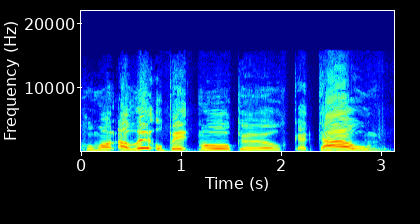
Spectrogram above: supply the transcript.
Come on, a little bit more, girl. Get down.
